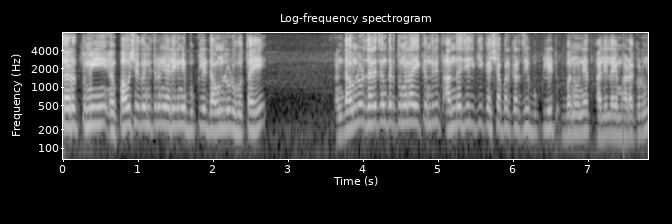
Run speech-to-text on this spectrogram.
तर तुम्ही पाहू शकता मित्रांनो या ठिकाणी बुकलेट डाउनलोड होत आहे. आणि डाउनलोड झाल्याच्यानंतर तुम्हाला एकंदरीत अंदाज येईल की कशा प्रकारची बुकलेट बनवण्यात आलेलं आहे म्हाडाकडून.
